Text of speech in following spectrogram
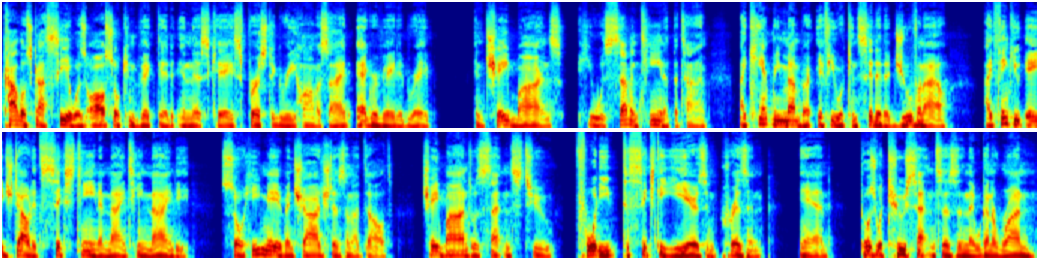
Carlos Garcia was also convicted in this case, first degree homicide, aggravated rape. And Che Bonds, he was 17 at the time. I can't remember if you were considered a juvenile. I think you aged out at 16 in 1990. So he may have been charged as an adult. Che Bonds was sentenced to 40 to 60 years in prison. And those were two sentences, and they were going to run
